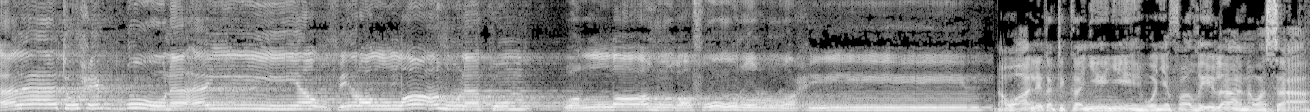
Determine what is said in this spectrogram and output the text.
ألا تحبون أن يغفر الله لكم ؟ wallahu ghafurur rahim. Na wale katika nyinyi wenye fadhila na wasaa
